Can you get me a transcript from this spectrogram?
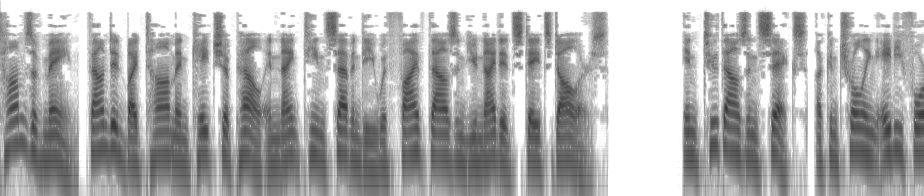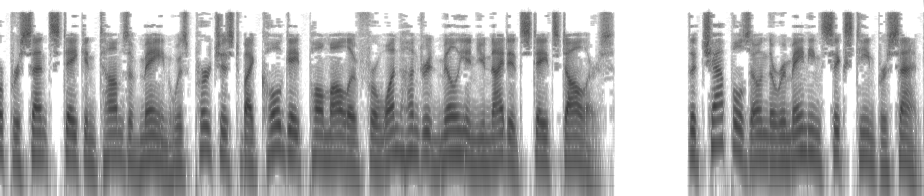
Tom's of Maine, founded by Tom and Kate Chappell in 1970 with 5,000 United States dollars. In 2006, a controlling 84% stake in Tom's of Maine was purchased by Colgate-Palmolive for 100 million United States dollars. The Chappells own the remaining 16%.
